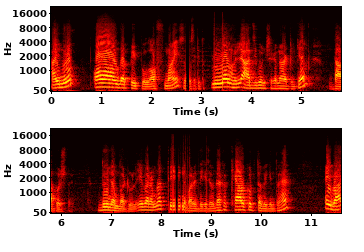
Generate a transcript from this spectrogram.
I know all the people of my society plural হলে আজীবন সেখানে আর্টিকেল দা বসবে। দুই নাম্বার রুল এবার আমরা তিন নাম্বারের দিকে যাব। দেখো, খেয়াল করতে হবে কিন্তু হ্যাঁ? এইবার,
